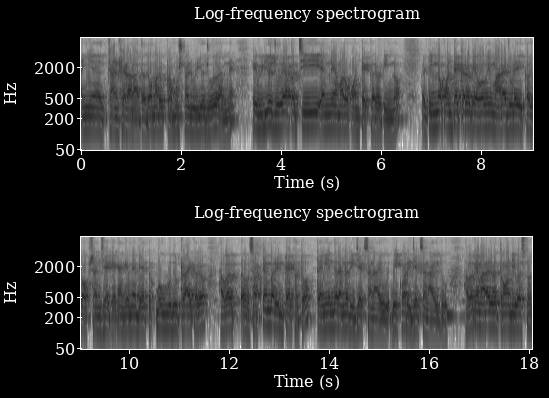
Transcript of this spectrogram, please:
અહીંયા ચાંદખેડાના હતા. તો અમારો એક પ્રમોશનલ વીડિયો જોયો એમને. એ વીડિયો જોયા પછી એમને અમારો કોન્ટેક્ટ કર્યો ટીમનો. ટીમનો કોન્ટેક્ટ કર્યો કે હવે ભાઈ મારા જોડે એક જ ઓપ્શન છે કે કારણ કે મેં બે બહુ બધું ટ્રાય કર્યો. હવે સપ્ટેમ્બર ઇન્ટેક હતો, તો એની અંદર એમને રિજેક્શન આવ્યું એકવાર રિજેક્શન આવ્યું હતું. હવે કે મારા જોડે ત્રણ દિવસનો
